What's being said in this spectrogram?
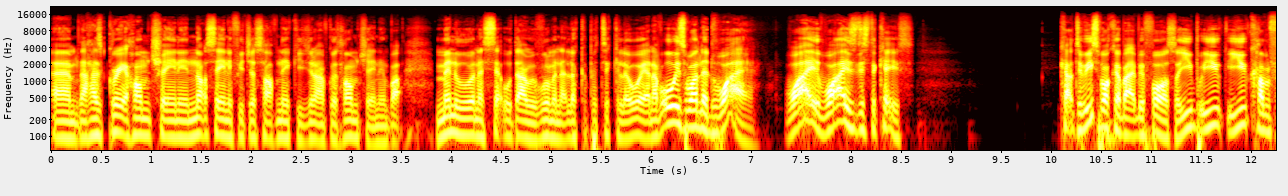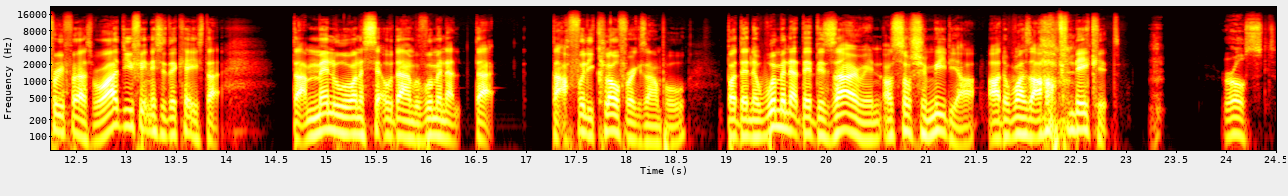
um, that has great home training. Not saying if you're just half naked, you don't have good home training, but men would want to settle down with women that look a particular way. And I've always wondered why. Why? Why is this the case? Captain, we spoke about it before, so you you you come through first. Why do you think this is the case that that men will want to settle down with women that that that are fully clothed, for example, but then the women that they're desiring on social media are the ones that are half naked. Roast.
